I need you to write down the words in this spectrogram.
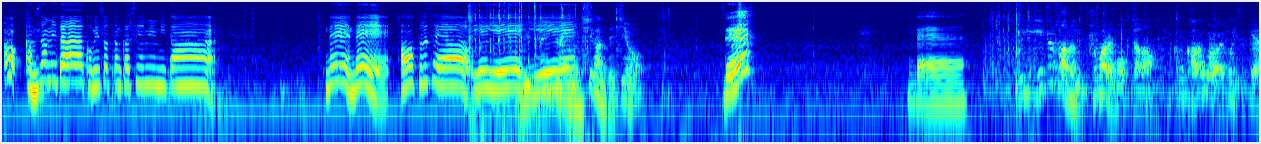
어, 감사합니다. 고민 소통과 채임입니다. 네, 네. 어, 그러세요. 예, 예, 우리 예. 편집장님 시간 되지요? 네? 네. 우리 이주사는 주말에 뭐 없잖아. 그럼 가는 걸로 알고 있을게.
